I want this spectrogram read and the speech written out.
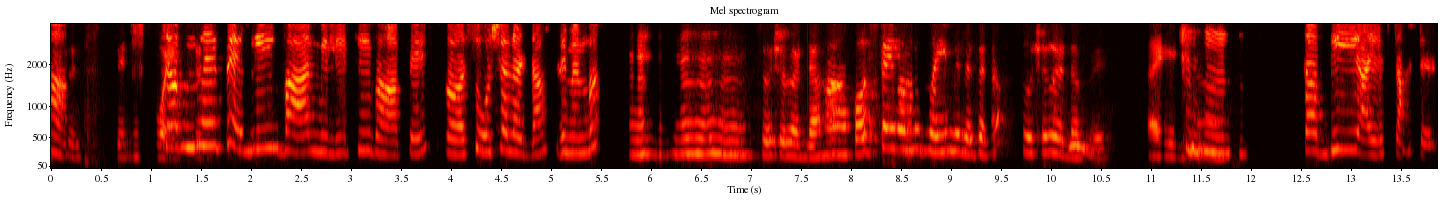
हाँ। जब मैं पहली बार मिली थी वहाँ पे सोशल अड्डा रिमेम्बर सोशल अड्डा हाँ फ़र्स्ट टाइम हम लोग वही मिले थे ना सोशल अड्डा पे। तभी आई स्टार्टेड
